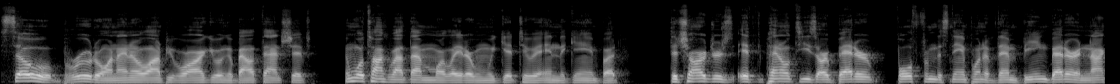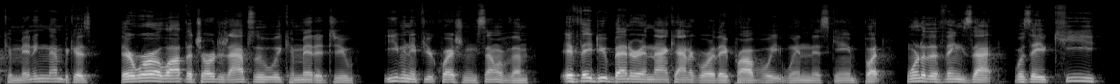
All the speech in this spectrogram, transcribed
So brutal. And I know a lot of people are arguing about that shift. And we'll talk about that more later when we get to it in the game. But the Chargers, if the penalties are better, both from the standpoint of them being better and not committing them, because there were a lot the Chargers absolutely committed to, even if you're questioning some of them, if they do better in that category, they probably win this game. But one of the things that was a key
